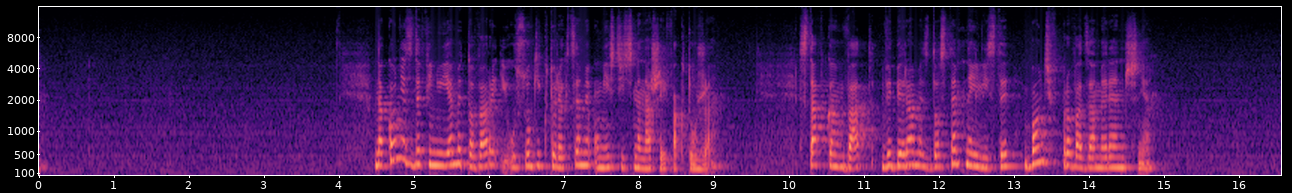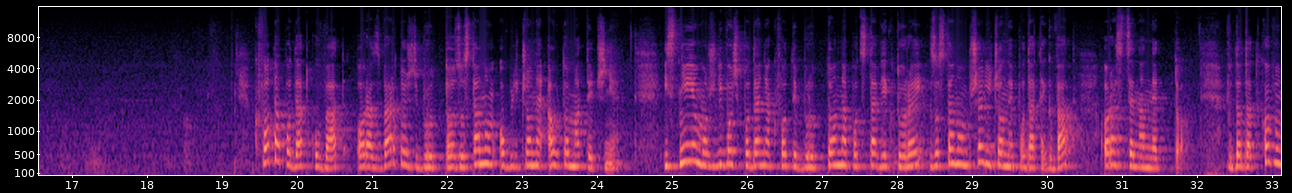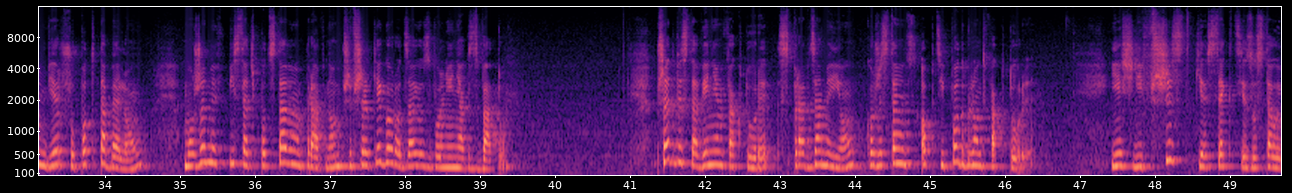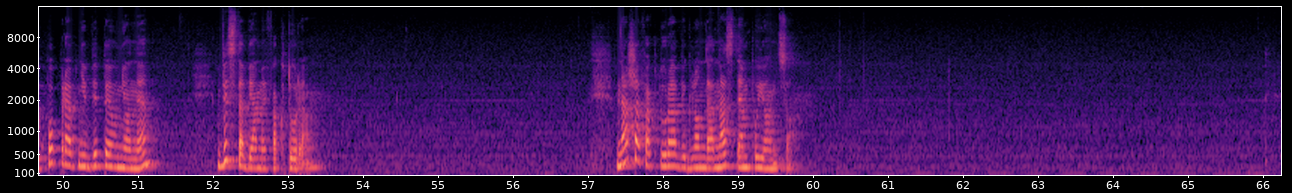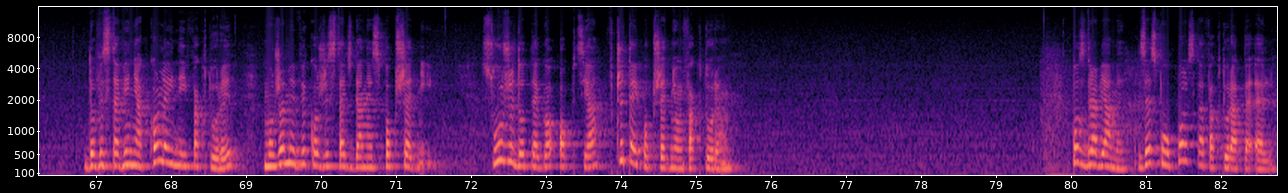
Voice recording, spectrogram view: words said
Na koniec definiujemy towary i usługi, które chcemy umieścić na naszej fakturze. Stawkę VAT wybieramy z dostępnej listy bądź wprowadzamy ręcznie. Kwota podatku VAT oraz wartość brutto zostaną obliczone automatycznie. Istnieje możliwość podania kwoty brutto, na podstawie której zostaną przeliczone podatek VAT oraz cena netto. W dodatkowym wierszu pod tabelą możemy wpisać podstawę prawną przy wszelkiego rodzaju zwolnieniach z VAT-u. Przed wystawieniem faktury sprawdzamy ją, korzystając z opcji Podgląd faktury. Jeśli wszystkie sekcje zostały poprawnie wypełnione, wystawiamy fakturę. Nasza faktura wygląda następująco. Do wystawienia kolejnej faktury możemy wykorzystać dane z poprzedniej. Służy do tego opcja Wczytaj poprzednią fakturę. Pozdrawiamy. Zespół polskafaktura.pl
